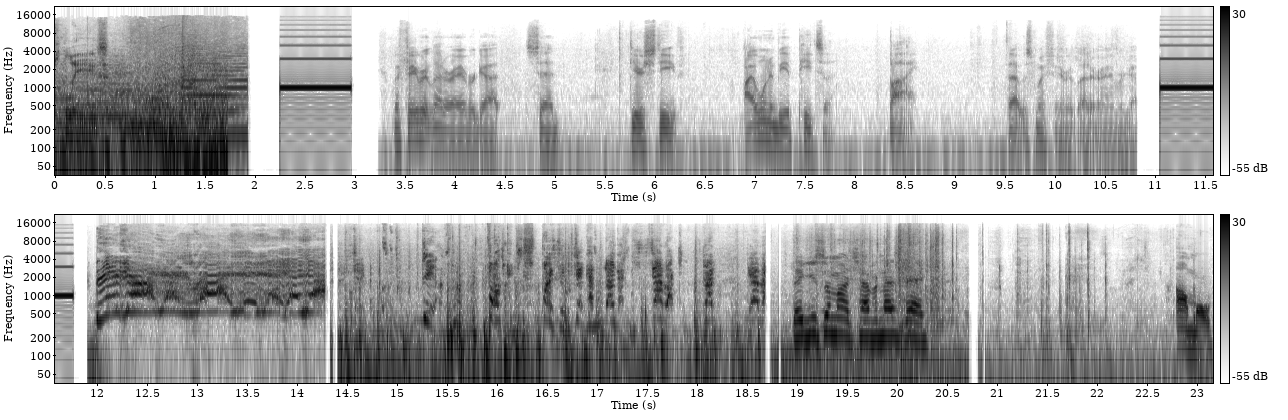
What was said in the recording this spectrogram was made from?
Please. My favorite letter I ever got said, Dear Steve, I want to be a pizza. Bye. That was my favorite letter I ever got. Thank you so much. Have a nice day. I'm a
